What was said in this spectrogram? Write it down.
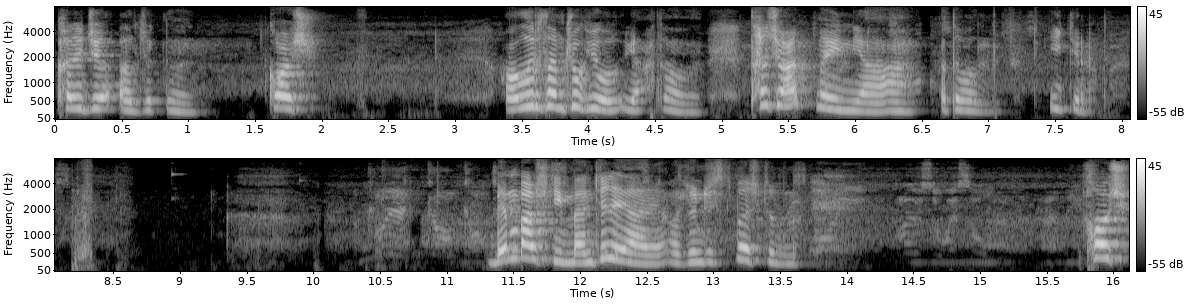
Kaleci alacaktım. Koş. Alırsam çok iyi olur. Ya tamam. Taç atmayın ya. Atamadım. İlk yarı. Ben başlayayım bence de yani. Az önce siz başladınız. Koş.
